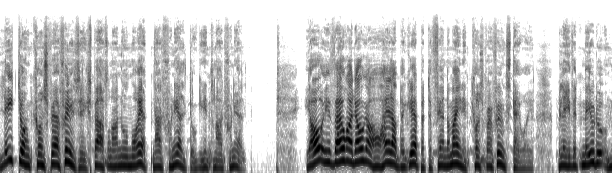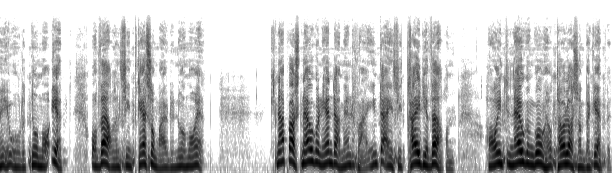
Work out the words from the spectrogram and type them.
Lite om konspirationsexperterna nummer ett nationellt och internationellt. Ja, i våra dagar har hela begreppet och fenomenet konspirationsteori blivit modeordet nummer ett och världens intresseområde nummer ett. Knappast någon enda människa, inte ens i tredje världen, har inte någon gång hört talas om begreppet.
